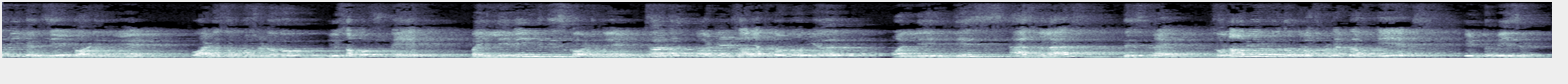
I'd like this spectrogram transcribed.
speak a j coordinate what you supposed to do? You supposed to take by leaving this coordinate which are the coordinates are left out over here only this as well as this right so now you do the cross product of ax into bz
